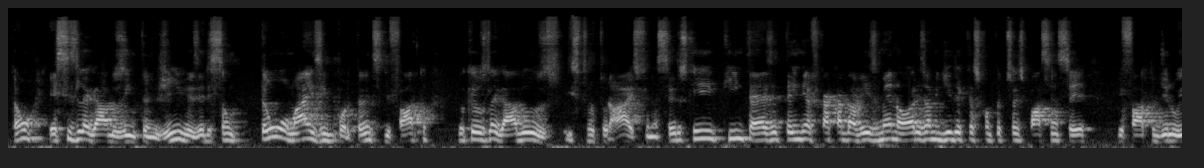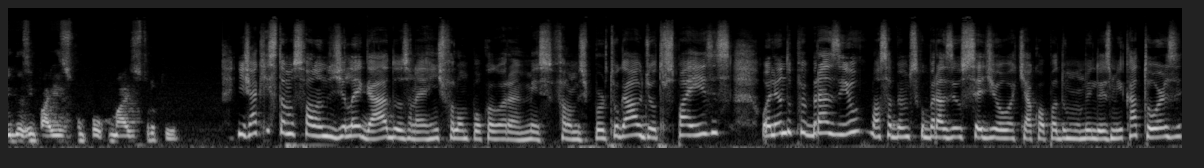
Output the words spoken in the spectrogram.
Então, esses legados intangíveis, eles são tão ou mais importantes, de fato, do que os legados estruturais, financeiros, que, que em tese tendem a ficar cada vez menores à medida que as competições passem a ser, de fato, diluídas em países com um pouco mais de estrutura. E já que estamos falando de legados, né? A gente falou um pouco agora, falamos de Portugal, de outros países. Olhando para o Brasil, nós sabemos que o Brasil sediou aqui a Copa do Mundo em 2014.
